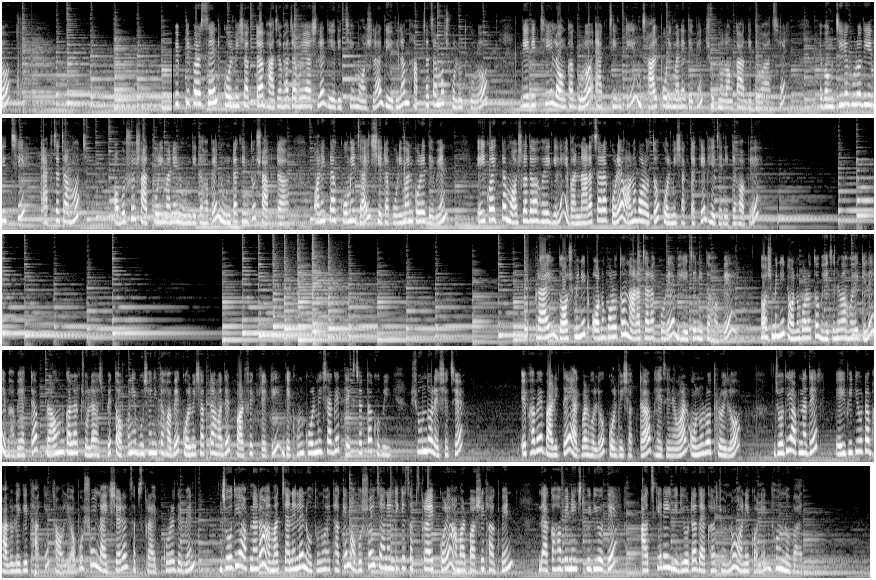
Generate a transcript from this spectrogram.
ফিফটি পারসেন্ট কলমি শাকটা ভাজা ভাজা হয়ে আসলে দিয়ে দিচ্ছি মশলা। দিয়ে দিলাম হাফ চা চামচ হলুদ গুঁড়ো। দিয়ে দিচ্ছি লঙ্কা গুঁড়ো, এক চিমটি। ঝাল পরিমাণে দেবেন, শুকনো লঙ্কা আগে দেওয়া আছে। এবং জিরে গুঁড়ো দিয়ে দিচ্ছি এক চা চামচ। অবশ্যই স্বাদ পরিমাণে নুন দিতে হবে। নুনটা কিন্তু শাকটা অনেকটা কমে যায়, সেটা পরিমাণ করে দেবেন। এই কয়েকটা মশলা দেওয়া হয়ে গেলে এবার নাড়াচাড়া করে অনবরত কলমি শাকটাকে ভেজে নিতে হবে। প্রায় দশ মিনিট অনবরত নাড়াচাড়া করে ভেজে নিতে হবে। দশ মিনিট অনবরত ভেজে নেওয়া হয়ে গেলে এভাবে একটা ব্রাউন কালার চলে আসবে। তখনই বুঝে নিতে হবে কলমি শাকটা আমাদের পারফেক্ট রেডি। দেখুন, কলমি শাকের টেক্সচারটা খুবই সুন্দর এসেছে। এভাবে বাড়িতে একবার হলেও কলমি শাকটা ভেজে নেওয়ার অনুরোধ রইল। যদি আপনাদের এই ভিডিওটা ভালো লেগে থাকে, তাহলে অবশ্যই লাইক, শেয়ার অ্যান্ড সাবস্ক্রাইব করে দেবেন। যদি আপনারা আমার চ্যানেলে নতুন হয়ে থাকেন, অবশ্যই চ্যানেলটিকে সাবস্ক্রাইব করে আমার পাশে থাকবেন। দেখা হবে নেক্সট ভিডিওতে। আজকের এই ভিডিওটা দেখার জন্য অনেক অনেক ধন্যবাদ।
